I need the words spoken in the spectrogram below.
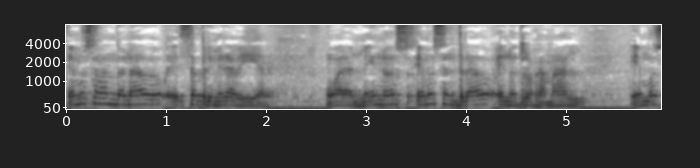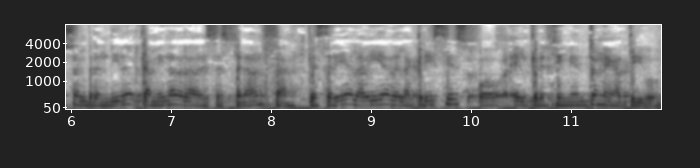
hemos abandonado esa primera vía, o al menos hemos entrado en otro ramal, hemos emprendido el camino de la desesperanza, que sería la vía de la crisis o el crecimiento negativo.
